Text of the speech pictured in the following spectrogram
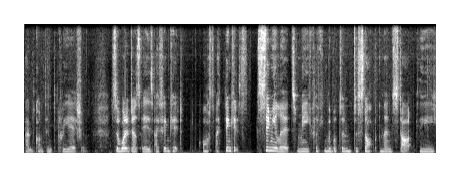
and content creation. So what it does is I think it I think it simulates me clicking the button to stop and then start the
